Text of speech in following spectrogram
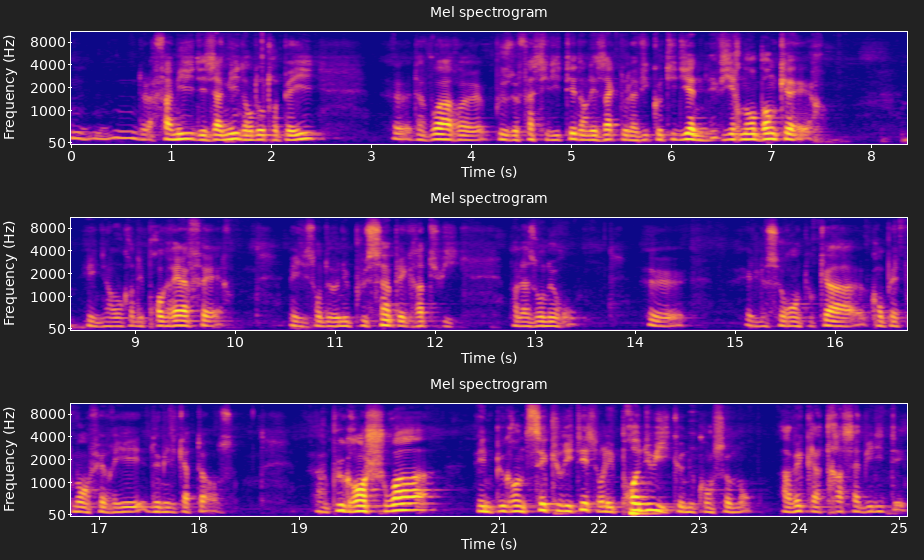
de la famille, des amis dans d'autres pays, euh, d'avoir plus de facilité dans les actes de la vie quotidienne, les virements bancaires. Et il y a encore des progrès à faire, mais ils sont devenus plus simples et gratuits dans la zone euro. ils le seront en tout cas complètement en février 2014. Un plus grand choix et une plus grande sécurité sur les produits que nous consommons, avec la traçabilité.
